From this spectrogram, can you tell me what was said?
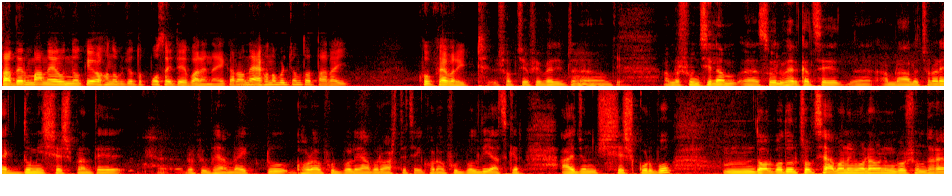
তাদের মানে অন্য কেউ এখনও পর্যন্ত পৌঁছাইতে পারে না। এই কারণে এখনও পর্যন্ত তারাই খুব ফেভারিট সবচেয়ে ফেভারিট আমরা শুনছিলাম সোহেল ভাইয়ের কাছে আমরা আলোচনার একদমই শেষ প্রান্তে রফিক ভাই আমরা একটু ঘোড়া ফুটবলে আবারও আসতে চাই। ঘোড়া ফুটবল দিয়ে আজকের আয়োজন শেষ করব। দলবদল চলছে আবানি মোটামুটি বসুন্ধরা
